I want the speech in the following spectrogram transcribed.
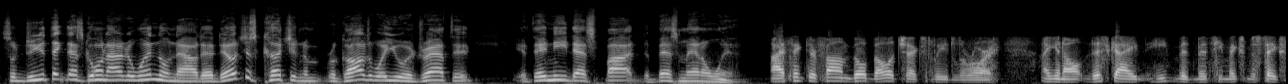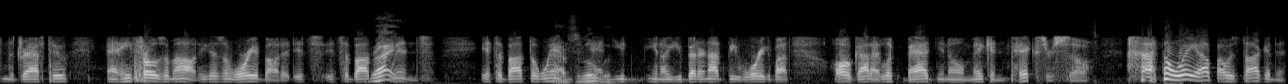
So do you think that's going out of the window now? That they'll just cut you regardless of where you were drafted. If they need that spot, the best man will win. I think they're following Bill Belichick's lead, Leroy. Uh, you know, this guy he admits he makes mistakes in the draft too, and he throws them out. He doesn't worry about it. It's it's about Right. the wins. It's about the wins. Absolutely. And you you know you better not be worried about. Oh God, I look bad. You know, making picks or so. On the way up, I was talking to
